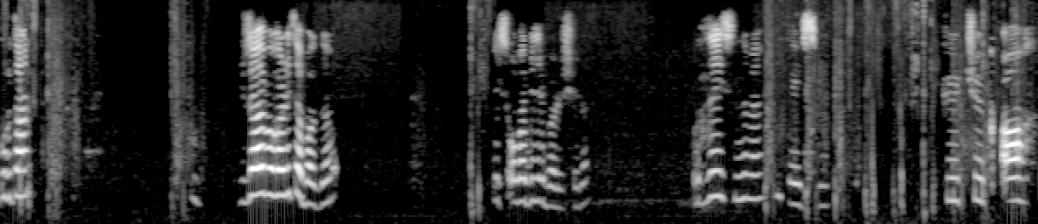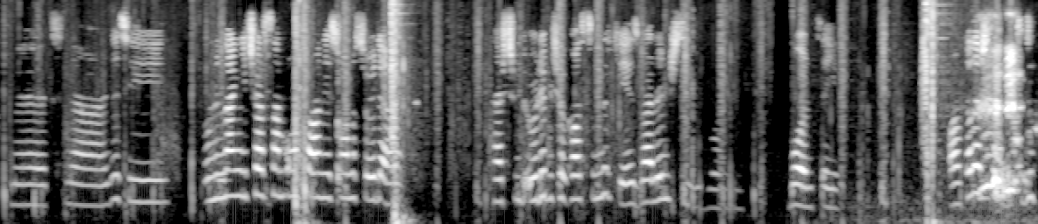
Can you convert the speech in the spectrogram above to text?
Buradan güzel bir harita bug'ı. Neyse olabilir böyle şeyler. Burada değilsin değil mi? Değilsin. Küçük Ahmet neredesin? Önünden geçersem 10 saniye sonra söyle ha. Her şimdi öyle bir şakasındır ki ezberlemişsiniz bu arada. Bu haritayı. Arkadaşlar bu çocuk,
